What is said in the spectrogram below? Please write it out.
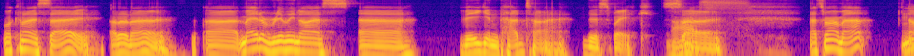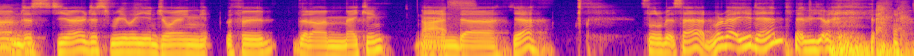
what can I say? I don't know. Uh, made a really nice uh, vegan pad thai this week. So that's where I'm at. Mm. I'm just, you know, just really enjoying the food that I'm making. Nice. And uh, yeah, it's a little bit sad. What about you, Dan? Have you got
